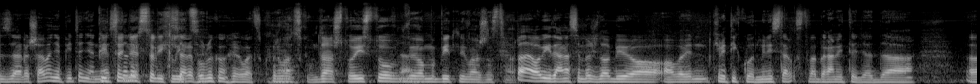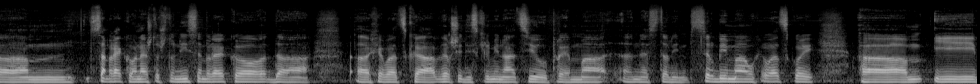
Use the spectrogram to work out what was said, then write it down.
za rešavanje pitanja nestalih, Pitanje nestalih lica. sa Republikom Hrvatskom. Hrvatskom, da, što je isto da. veoma bitna i važna stvar. Pa ovih dana sam baš dobio ovaj, kritiku od ministarstva branitelja da um, sam rekao nešto što nisam rekao, da a, Hrvatska vrši diskriminaciju prema nestalim Srbima u Hrvatskoj um, i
